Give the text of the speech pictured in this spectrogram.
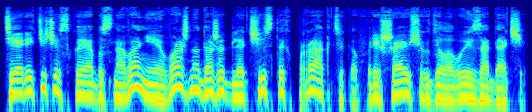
Теоретическое обоснование важно даже для чистых практиков, решающих деловые задачи.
